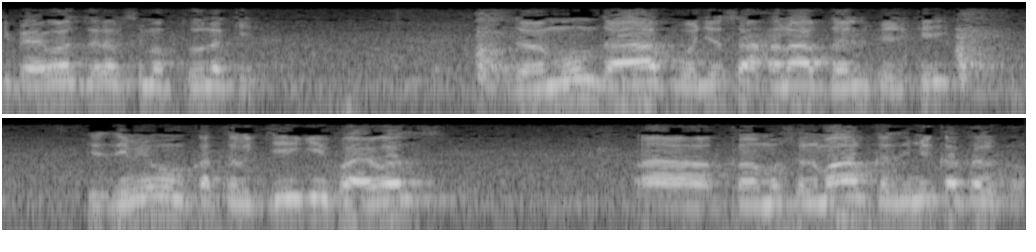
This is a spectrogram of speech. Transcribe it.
کی پیواز ضرب سے مقتولہ کی. عموم دعات وجہ سے حناب دلیل پیش کی کہ قتل کی گی فیوز مسلمان کا زمین قتل کو.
